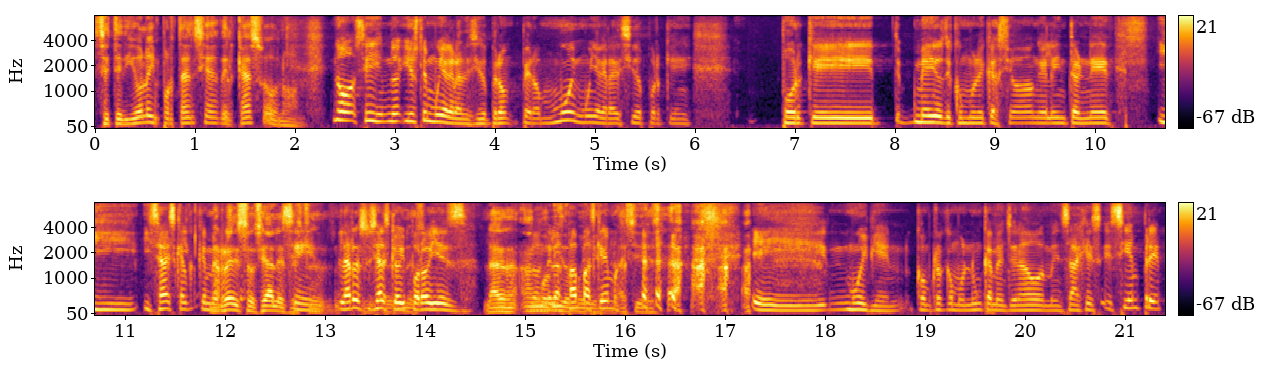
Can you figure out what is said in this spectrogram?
¿Se te dio la importancia del caso o no? No, sí, no, yo estoy muy agradecido, pero, pero muy, muy agradecido porque porque medios de comunicación, el internet y, y sabes que algo que me las redes sociales, sí, este, las redes sociales que hoy por hoy es la donde las papas queman. Así es. eh, muy bien, como, creo como nunca me han llenado mensajes. Siempre,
